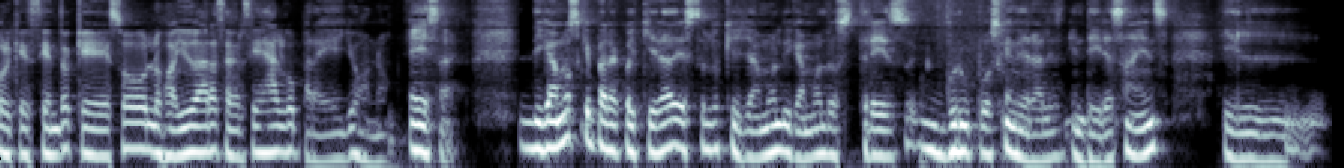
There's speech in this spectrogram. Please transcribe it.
porque siento que eso los va a ayudar a saber si es algo para ellos o no. Exacto. Digamos que para cualquiera de estos, lo que llamo, digamos, los tres grupos generales en Data Science, el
